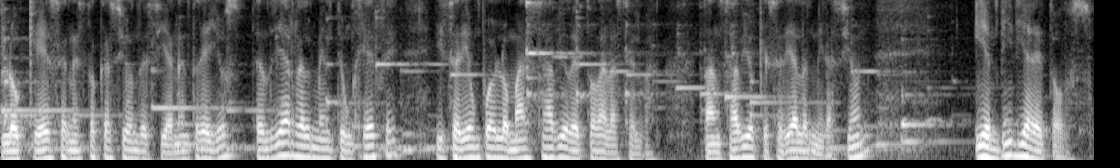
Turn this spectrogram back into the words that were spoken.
Lo que es en esta ocasión, decían entre ellos, tendría realmente un jefe y sería un pueblo más sabio de toda la selva, tan sabio que sería la admiración y envidia de todos.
